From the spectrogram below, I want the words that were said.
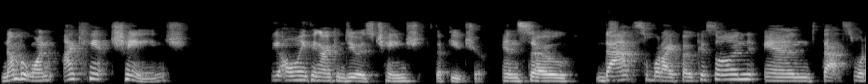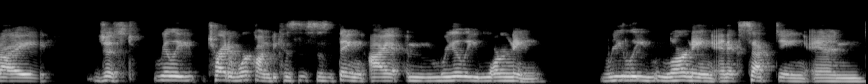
Number one, I can't change the only thing I can do is change the future. And so that's what I focus on. And that's what I just really try to work on because this is the thing I am really learning, really learning and accepting and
